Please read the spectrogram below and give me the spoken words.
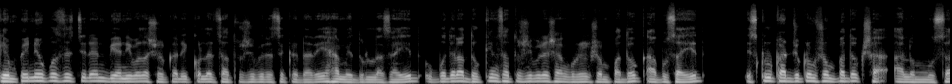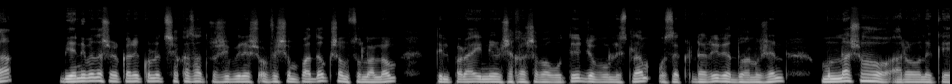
ক্যাম্পেইনে উপস্থিত ছিলেন বিয়ানীবাজার সরকারি কলেজ ছাত্র শিবিরের সেক্রেটারি হামিদুল্লাহ সাইদ উপজেলা দক্ষিণ ছাত্র শিবিরের সাংগঠনিক সম্পাদক আবু সাইদ স্কুল কার্যক্রম সম্পাদক শাহ আলম মুসা বিয়ানীবাজার সরকারি কলেজ শাখা ছাত্র শিবিরের অফিস সম্পাদক শামসুল আলম, তিলপাড়া ইউনিয়ন শাখার সভাপতি জবুল ইসলাম ও সেক্রেটারি রেদওয়ান হোসেন মুন্না সহ আরও অনেকে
